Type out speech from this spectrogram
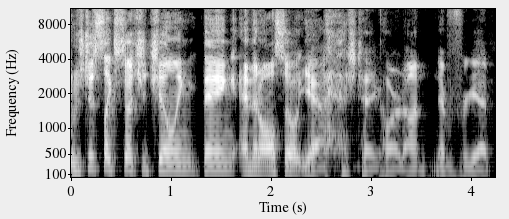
was just like such a chilling thing, and then also, yeah. Hashtag hard on. Never forget.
